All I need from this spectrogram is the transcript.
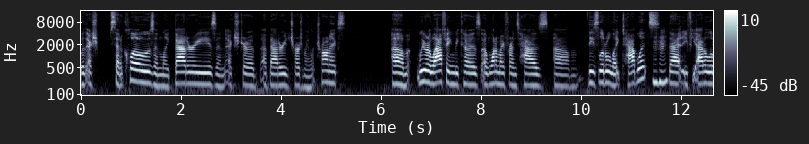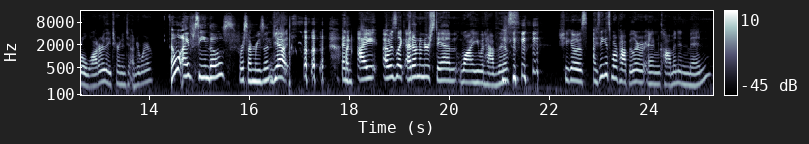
with extra set of clothes and like batteries and extra a battery to charge my electronics. Um, we were laughing because uh, one of my friends has um, these little like tablets that if you add a little water, they turn into underwear. Oh, I've seen those for some reason. Yeah. and I I was like, I don't understand why you would have this. she goes, I think it's more popular and common in men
